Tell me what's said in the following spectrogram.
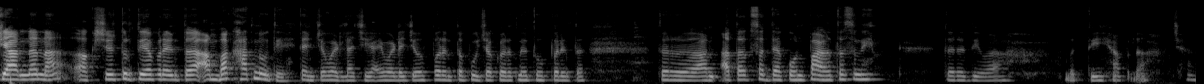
आमचे अण्णा ना अक्षर तृतीयापर्यंत आंबा खात नव्हते त्यांच्या वडिलाची आई वडिलाच्यापर्यंत पूजा करत नाही तोपर्यंत. तर आता सध्या कोण पाळतच नाही. तर दिवा बत्ती आपला छान.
